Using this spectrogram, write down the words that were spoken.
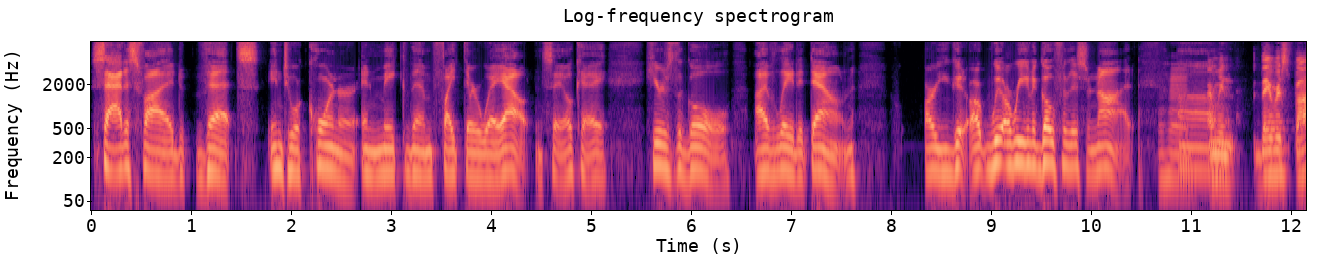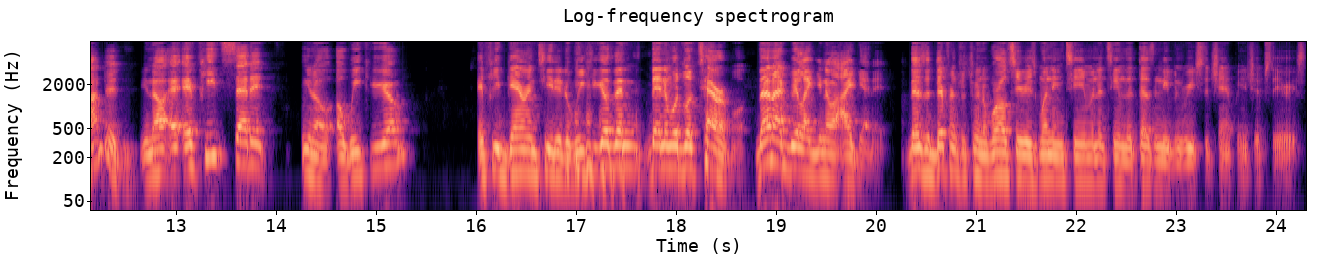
satisfied vets into a corner and make them fight their way out and say, okay, here's the goal. I've laid it down are you good? Are we, are we going to go for this or not? Mm-hmm. Um, I mean, they responded. You know, if he'd said it, you know, a week ago, if he'd guaranteed it a week ago, then then it would look terrible. Then I'd be like, you know, I get it. There's a difference between a World Series winning team and a team that doesn't even reach the championship series.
